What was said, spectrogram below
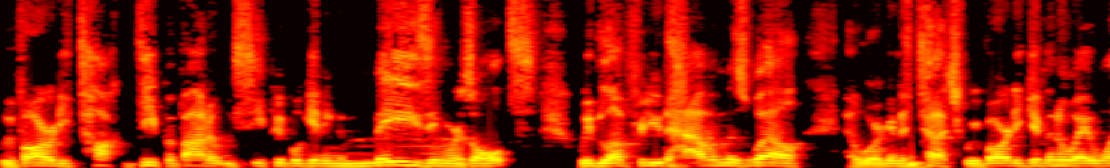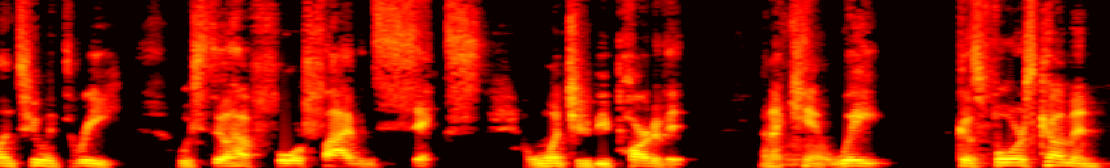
We've already talked deep about it. We see people getting amazing results. We'd love for you to have them as well. And we're going to touch. We've already given away one, two, and three. We still have four, five, and six. I want you to be part of it. And I can't wait because four is coming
